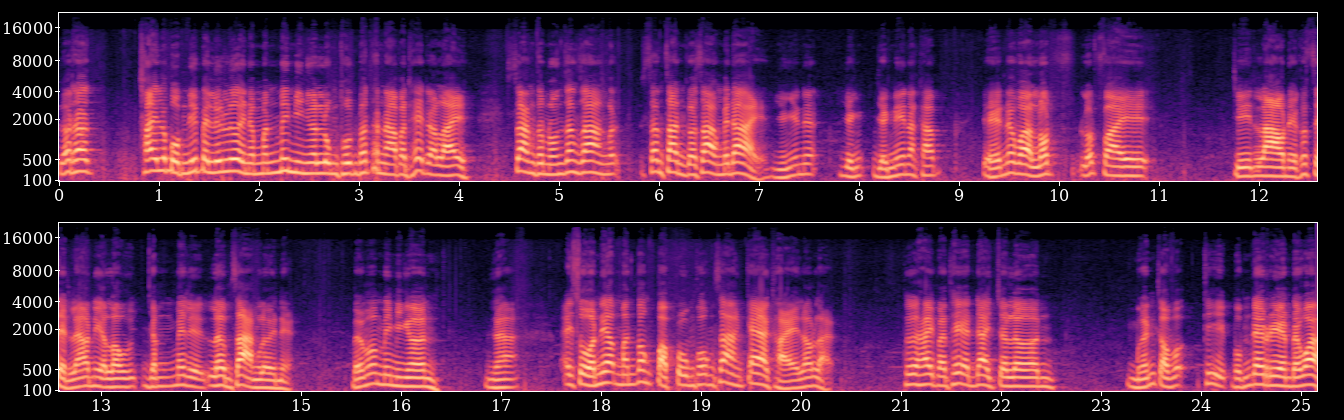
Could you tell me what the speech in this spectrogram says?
แล้วถ้าใช้ระบบนี้ไปเรื่อยๆเนี่ยมันไม่มีเงินลงทุนพัฒนาประเทศอะไร สร้างถนนสร้างสร้างสั้น ๆ ก็สร้างไม่ได้ อย่างนี้เนี่ยอย่างอย่างนี้นะครับจะเห็นได้ว่ารถรถไฟ จีนลาวเนี่ยเขาเสร็จแล้วเนี่ยเรายังไม่ได้เริ่มสร้างเลยเนี่ยแปลว่าไม่มีเงินนะฮะไอ้ส่วนเนี้ยมันต้องปรับปรุงโครงสร้างแก้ไขแล้วแหละเพื่อให้ประเทศได้เจริญเหมือนกับที่ผมได้เรียนไปว่า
